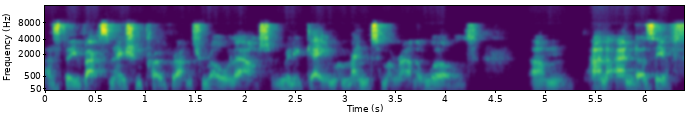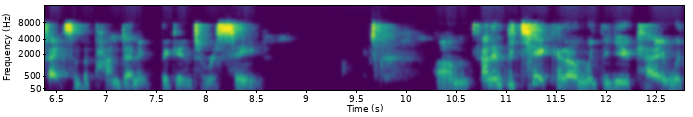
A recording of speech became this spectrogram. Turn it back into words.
as the vaccination programs roll out and really gain momentum around the world, um, and and as the effects of the pandemic begin to recede. Um, and in particular with the UK, with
